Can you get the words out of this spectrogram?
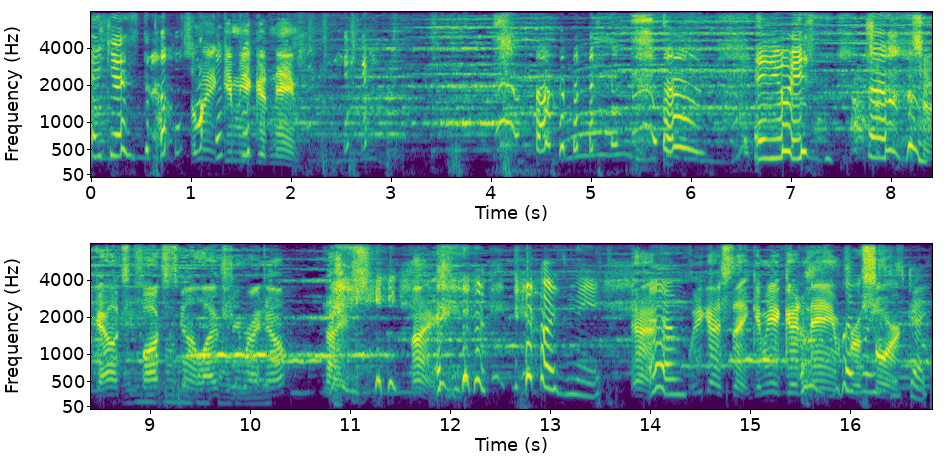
I can't stop. Somebody give me a good name. Anyways, um, So Galaxy Fox is gonna live stream right now. Nice, nice. that was me. Yeah. Um, what do you guys think? Give me a good name for a sword, cracked.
